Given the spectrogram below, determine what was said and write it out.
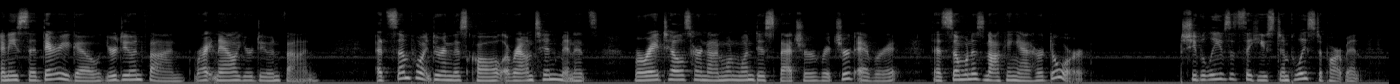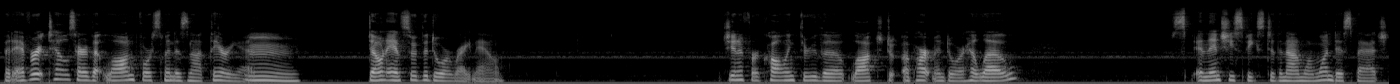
and he said, There you go, you're doing fine. Right now, you're doing fine. At some point during this call, around 10 minutes, Morey tells her 911 dispatcher, Richard Everett, that someone is knocking at her door. She believes it's the Houston Police Department, but Everett tells her that law enforcement is not there yet. Hmm. Don't answer the door right now. Jennifer calling through the locked apartment door, hello? And then she speaks to the 911 dispatch.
